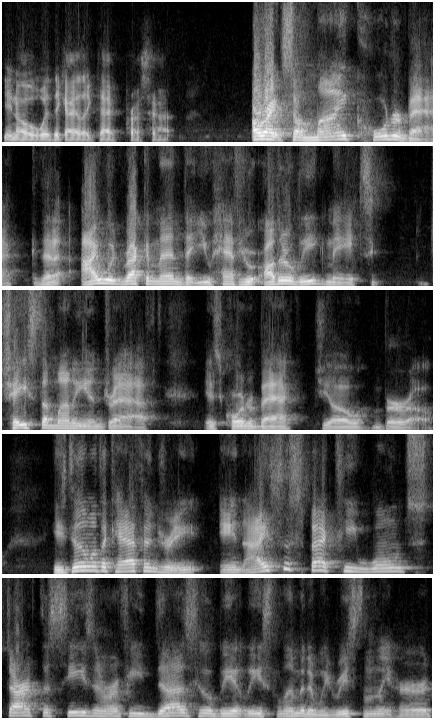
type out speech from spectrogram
You know, with a guy like Dak Prescott. All right, so my quarterback that I would recommend that you have your other league mates chase the money in draft is quarterback Joe Burrow. He's dealing with a calf injury, and I suspect he won't start the season, or if he does, he'll be at least limited. We recently heard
